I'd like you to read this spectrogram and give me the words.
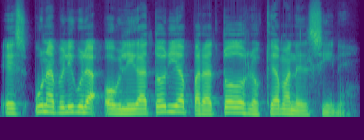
Es una película obligatoria para todos los que aman el cine.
